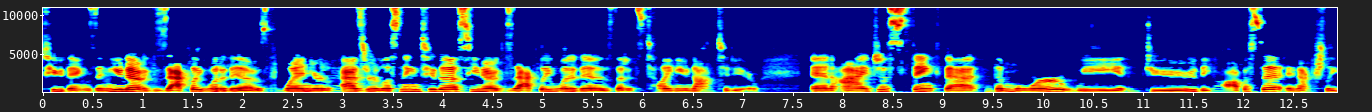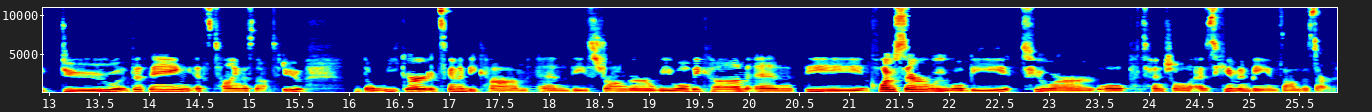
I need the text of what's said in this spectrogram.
two things. And you know exactly what it is when you're, as you're listening to this, you know exactly what it is that it's telling you not to do. And I just think that the more we do the opposite and actually do the thing it's telling us not to do, the weaker it's going to become and the stronger we will become and the closer we will be to our full potential as human beings on this earth.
